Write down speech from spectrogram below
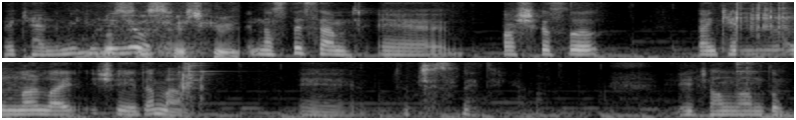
Ve kendime Burası güveniyorum. İsveç gibi. Nasıl desem, e, başkası, ben kendimi onlarla şey edemem. E, Türkçesi ne diyor? Heyecanlandım.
